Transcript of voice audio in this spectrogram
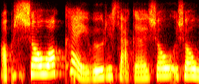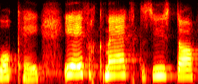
Aber es ist auch okay, würde ich sagen. Es ist auch, okay. Ich habe einfach gemerkt, dass uns da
